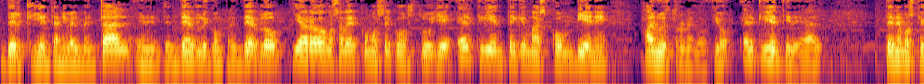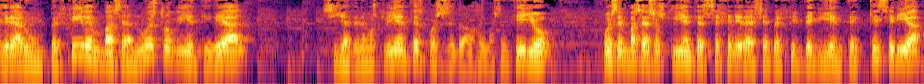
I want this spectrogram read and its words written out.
del cliente a nivel mental, en entenderlo y comprenderlo, y ahora vamos a ver cómo se construye el cliente que más conviene a nuestro negocio, el cliente ideal. Tenemos que crear un perfil en base a nuestro cliente ideal. Si ya tenemos clientes, pues ese trabajo es más sencillo. Pues en base a esos clientes se genera ese perfil de cliente que sería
